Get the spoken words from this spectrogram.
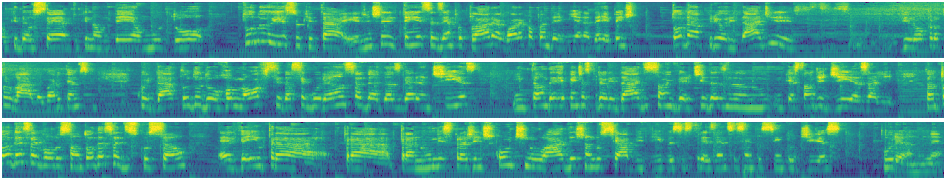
o que deu certo, o que não deu, mudou, tudo isso que está. A gente tem esse exemplo claro agora com a pandemia, né? De repente toda a prioridade virou para outro lado. Agora temos que cuidar tudo do home office, da segurança, da, das garantias. Então, de repente, as prioridades são invertidas no, em questão de dias ali. Então, toda essa evolução, toda essa discussão é, veio para a Numes para a gente continuar deixando o SEAB vivo esses 365 dias por ano, né?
